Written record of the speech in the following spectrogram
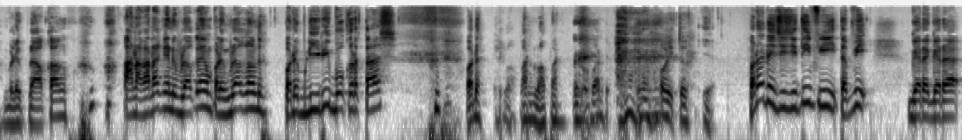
balik belakang Anak-anak yang di belakang yang paling belakang tuh Pada berdiri bawa kertas Wadah eh, lu apaan lu apaan lu apaan Oh itu iya. Padahal ada CCTV Tapi gara-gara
